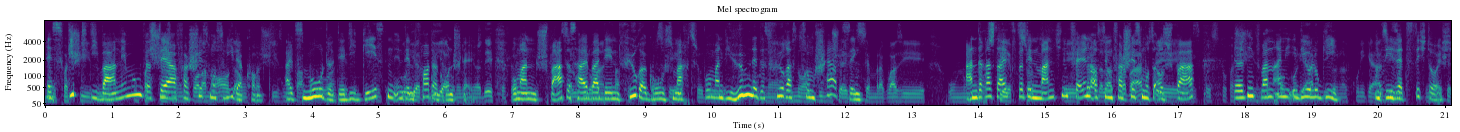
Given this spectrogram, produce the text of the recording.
es gibt die Wahrnehmung, dass der Faschismus wiederkommt, als Mode, der die Gesten in den Vordergrund stellt, wo man spaßeshalber den Führergruß macht, wo man die Hymne des Führers zum Scherz singt. Andererseits wird in manchen e Fällen aus dem Faschismus aus Spaß irgendwann eine Ideologie und sie setzt sich durch. Eh,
